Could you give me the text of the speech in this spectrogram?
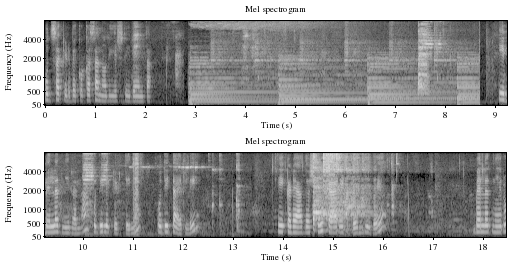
ಕುದ್ಸಕ್ಕಿಡಬೇಕು ಕಸ ನೋಡಿ ಎಷ್ಟಿದೆ ಅಂತ. ಈ ಬೆಲ್ಲದ ನೀರನ್ನು ಕುದಿಲಿಕ್ಕೆ ಇಡ್ತೀನಿ. ಕುದೀತಾ ಇರಲಿ. ಈ ಕಡೆ ಆದಷ್ಟು ಕ್ಯಾರೆಟ್ ಬೆಂದಿದೆ. ಬೆಲ್ಲದ ನೀರು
